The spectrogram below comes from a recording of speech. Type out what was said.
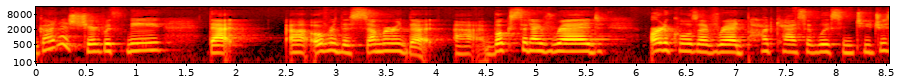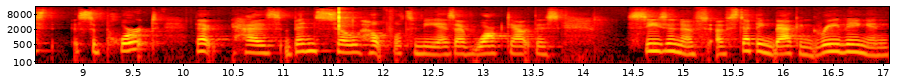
God has shared with me that uh, over the summer that uh, books that I've read, articles I've read, podcasts I've listened to, just support that has been so helpful to me as I've walked out this season of, of stepping back and grieving and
